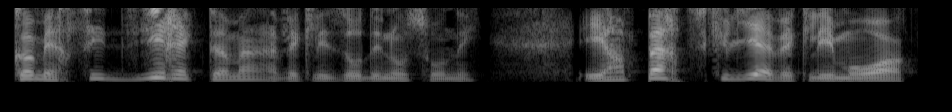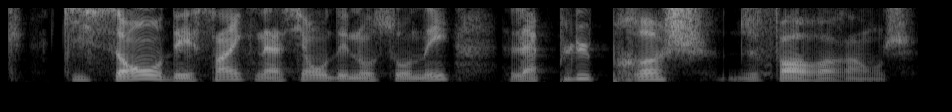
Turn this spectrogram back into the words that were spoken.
commercer directement avec les Haudenosaunee, et en particulier avec les Mohawks, qui sont des cinq nations Haudenosaunee la plus proche du fort Orange.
